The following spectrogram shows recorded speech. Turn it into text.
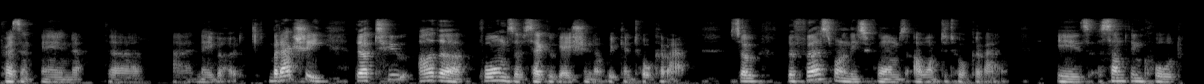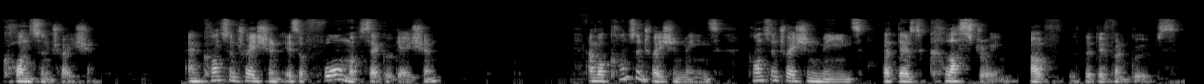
present in the uh, neighborhood. But actually, there are two other forms of segregation that we can talk about. So the first one of these forms I want to talk about is something called concentration. And concentration is a form of segregation and what concentration means, concentration means that there's clustering of the different groups.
